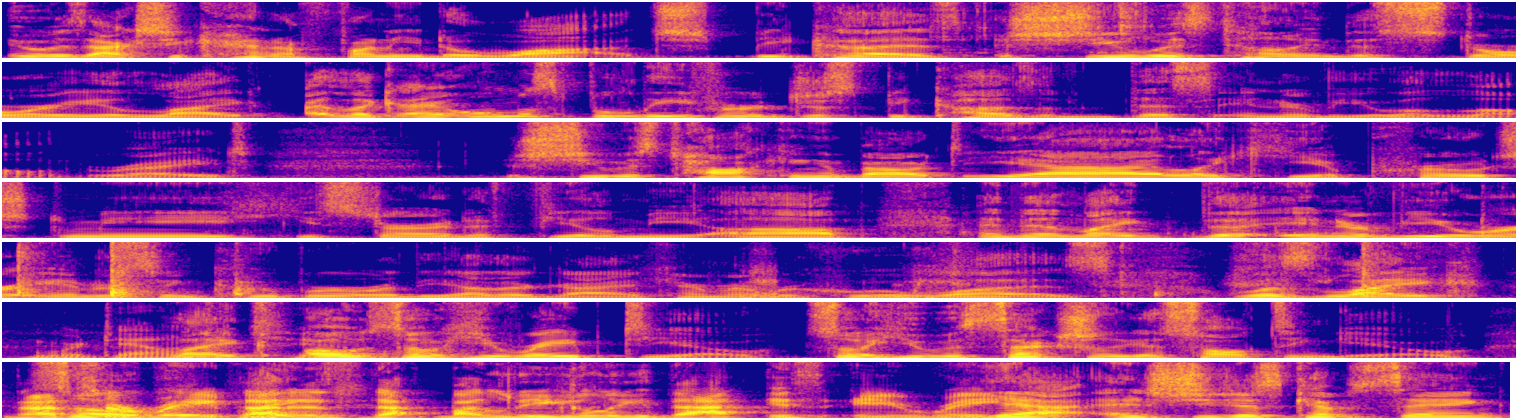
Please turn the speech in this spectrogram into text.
it was actually kind of funny to watch because she was telling this story like, I like I almost believe her just because of this interview alone, right? She was talking about, yeah, like he approached me, he started to feel me up, and then like the interviewer, Anderson Cooper or the other guy, I can't remember who it was, was like, We're down like, two. oh, so he raped you, so he was sexually assaulting you. that's So, a rape. like, that is that. But legally, that is a rape. yeah, and she just kept saying,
